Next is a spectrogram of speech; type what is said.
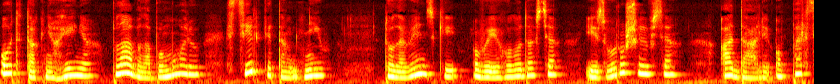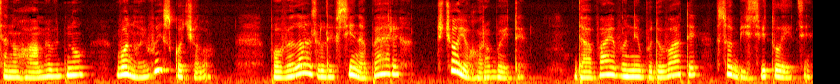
От та княгиня плавала по морю стільки там днів. То Левинський виголодався і зворушився, а далі оперся ногами в дно, воно й вискочило. Повилазили всі на берег, що його робити? Давай вони будувати собі світлиці.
